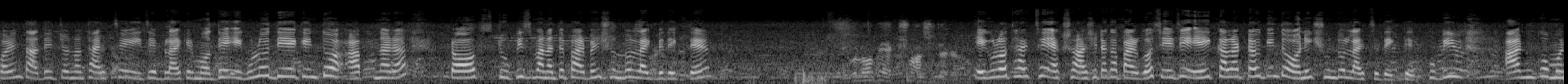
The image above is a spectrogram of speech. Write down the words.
করেন, তাদের জন্য থাকছে এই যে ব্ল্যাকের মধ্যে। এগুলো দিয়ে কিন্তু আপনারা টপস টু পিস বানাতে পারবেন, সুন্দর লাগবে দেখতে। এগুলো থাকছে একশো আশি টাকা পার গজ। এই যে এই কালারটাও কিন্তু অনেক সুন্দর লাগছে দেখতে। খুবই আনকমন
